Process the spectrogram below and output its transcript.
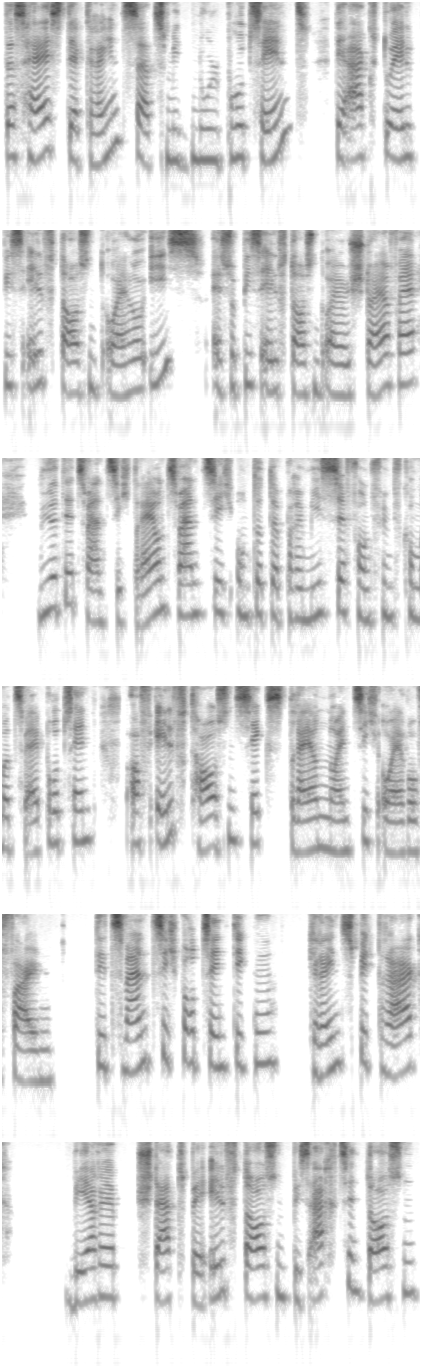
Das heißt, der Grenzsatz mit 0 Prozent, der aktuell bis 11.000 Euro ist, also bis 11.000 Euro steuerfrei, würde 2023 unter der Prämisse von 5,2 Prozent auf 11.693 Euro fallen. Die 20-prozentigen Grenzbetrag wäre statt bei 11.000 bis 18.000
